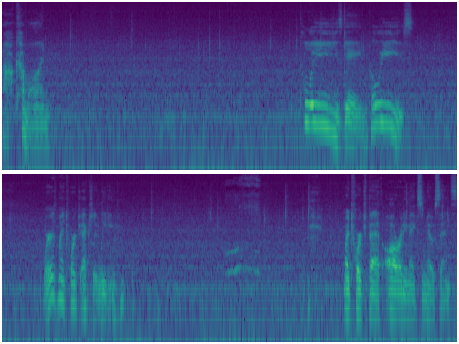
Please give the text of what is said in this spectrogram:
Oh, come on. Please, game. Please. Where is my torch actually leading? my torch path already makes no sense.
